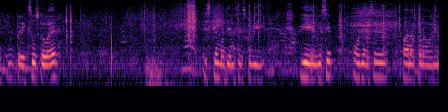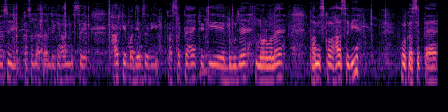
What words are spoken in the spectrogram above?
ब्रेक सूज का वायर। इसके माध्यम से इसको भी ये वैसे औज़ार से, पाना पुना वगैरह से कसा जाता है, लेकिन हम इससे हाथ के माध्यम से भी कस सकते हैं, क्योंकि ये लूज है, नॉर्मल है तो हम इसको हाथ से भी वो कर सकते हैं।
